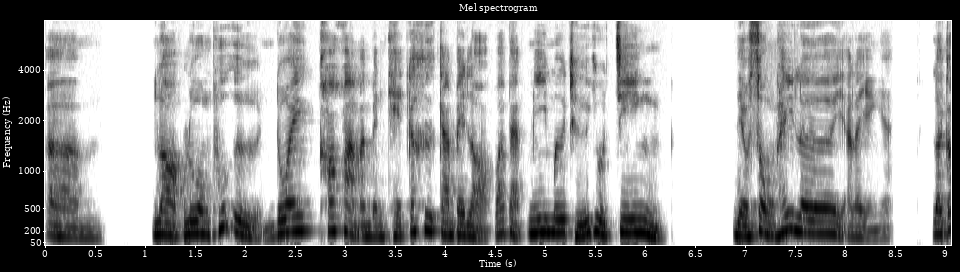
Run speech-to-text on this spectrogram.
เอิ่มหลอกลวงผู้อื่นด้วยข้อความอันเป็นเท็จก็คือการไปหลอกว่าแบบมีมือถืออยู่จริง เดี๋ยวส่งให้เลยอะไรอย่างเงี้ย แล้วก็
